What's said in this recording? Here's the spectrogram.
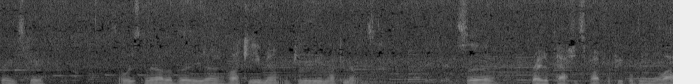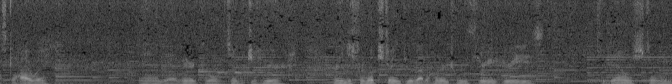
springs here. So we're just coming out of the uh, Rocky Mountain, Canadian Rocky Mountains. It's a rite of passage spot for people doing the Alaska Highway. And uh, very cool. The temperature here ranges from upstream to about 123 degrees to downstream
